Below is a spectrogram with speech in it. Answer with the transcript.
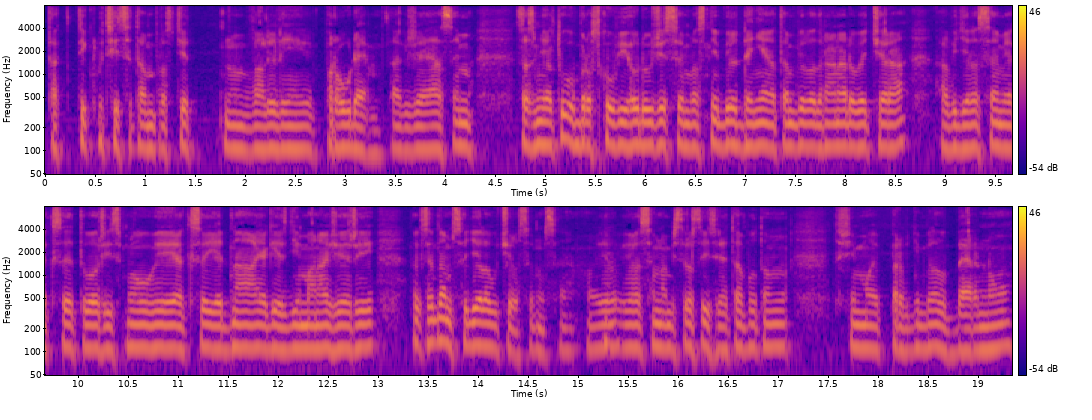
tak ty kluci se tam prostě valili proudem. Takže já jsem zase měl tu obrovskou výhodu, že jsem vlastně byl denně a tam byl od rána do večera a viděl jsem, jak se tvoří smlouvy, jak se jedná, jak jezdí manažeři, tak jsem tam seděl a učil jsem se. No, jel, hmm. jel jsem na mistrovství světa, potom tuším moje první bylo v Bernu,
